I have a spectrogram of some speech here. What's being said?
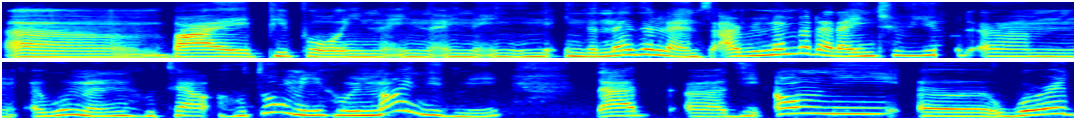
um, by people in, in, in, in, the Netherlands. I remember that I interviewed um, a woman who, tell, who told me, who reminded me that uh, the only uh, word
